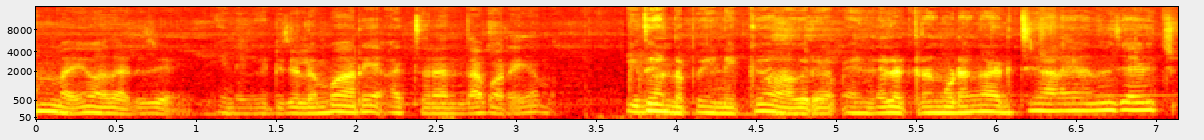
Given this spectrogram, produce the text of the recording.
അമ്മയും അത് അടിച്ച് ഇനി വീട്ടിൽ ചെല്ലുമ്പോൾ അറിയാം അച്ഛൻ എന്താ ഇത് കണ്ടപ്പോൾ എനിക്കും ആഗ്രഹം എന്റെ ലെറ്ററും കൂടെ അങ്ങ് അടിച്ച് കളയാമെന്ന് വിചാരിച്ചു.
